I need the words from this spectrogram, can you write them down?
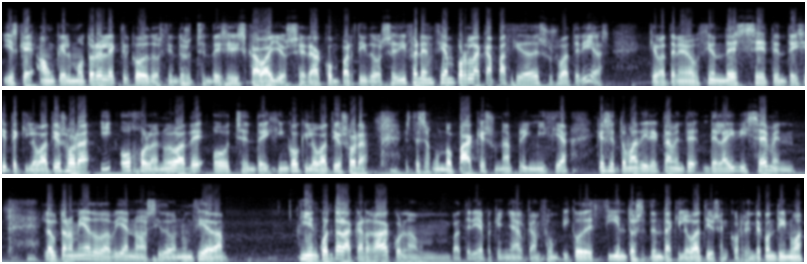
Y es que aunque el motor eléctrico de 286 caballos será compartido, se diferencian por la capacidad de sus baterías, que va a tener opción de 77 kWh y, ojo, la nueva de 85 kWh. Este segundo pack es una primicia que se toma directamente del ID7. La autonomía todavía no ha sido anunciada, y en cuanto a la carga, con la batería pequeña alcanza un pico de 170 kilovatios en corriente continua,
